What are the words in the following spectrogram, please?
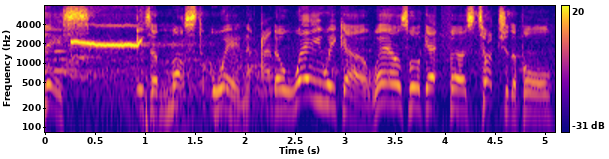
This is a must win, and away we go. Wales will get first touch of the ball.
